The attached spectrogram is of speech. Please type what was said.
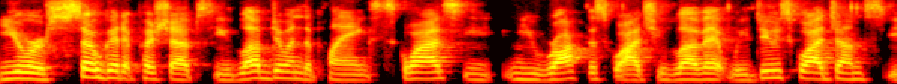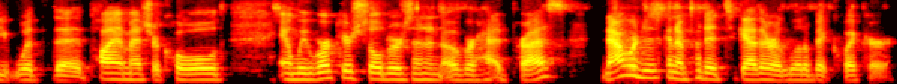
You're so good at push-ups. You love doing the planks squats you, you rock the squats. You love it. We do squat jumps with the plyometric hold and we work your shoulders in an overhead press. Now we're just going to put it together a little bit quicker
